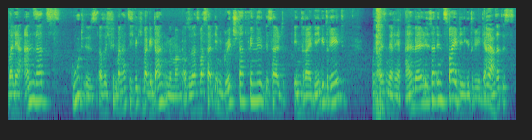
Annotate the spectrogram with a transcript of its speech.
weil der Ansatz gut ist. Also ich finde, man hat sich wirklich mal Gedanken gemacht. Also das, was halt im Grid stattfindet, ist halt in 3D gedreht und alles in der realen Welt ist halt in 2D gedreht. Der Ja. Ansatz ist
